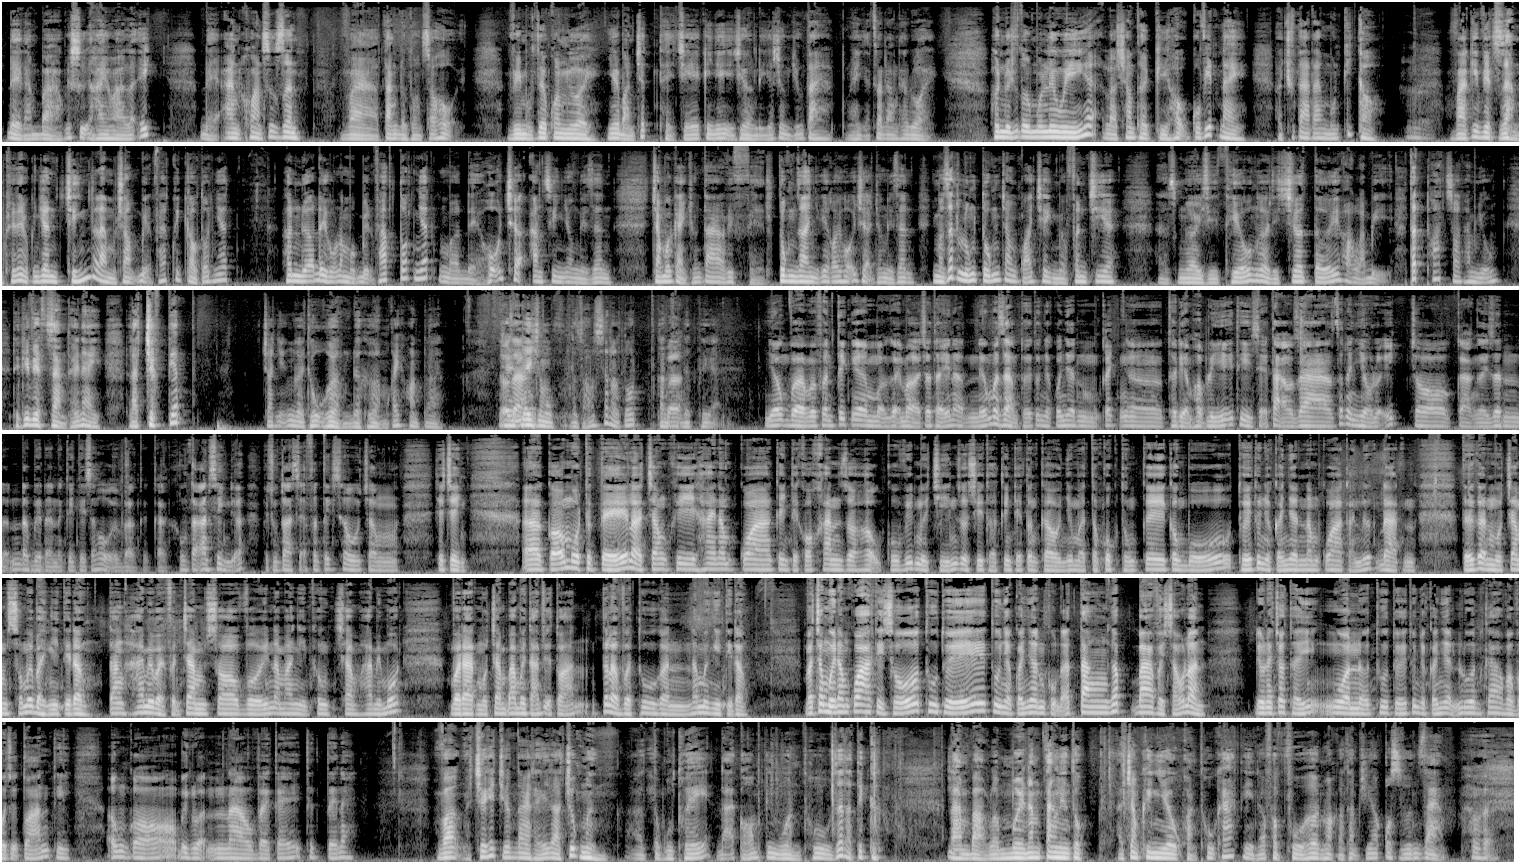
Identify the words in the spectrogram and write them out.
để đảm bảo cái sự hài hòa lợi ích để an khoan sức dân và tăng đồng thuận xã hội. Vì mục tiêu con người như bản chất thể chế kinh tế thị trường, định của chúng ta ngày chúng ta đang theo đuổi. Hơn nữa chúng tôi muốn lưu ý là trong thời kỳ hậu Covid này chúng ta đang muốn kích cầu. Và cái việc giảm thuế thu nhập cá nhân chính là một trong biện pháp kích cầu tốt nhất. Hơn nữa đây cũng là một biện pháp tốt nhất mà để hỗ trợ an sinh cho người dân. Trong bối cảnh chúng ta phải tung ra những cái gói hỗ trợ cho người dân, nhưng mà rất lúng túng trong quá trình mà phân chia. À, người thì thiếu, người thì chưa tới hoặc là bị thất thoát do tham nhũng. Thì cái việc giảm thuế này là trực tiếp cho những người thụ hưởng được hưởng một cách hoàn toàn. Đây là một giáo rất là tốt cần vâng. phải được thực hiện. Như ông vừa mới phân tích ờ, gợi mở cho thấy là nếu mà giảm thuế thu nhập cá nhân một cách ờ, thời điểm hợp lý thì sẽ tạo ra rất là nhiều lợi ích cho cả người dân lẫn đặc biệt là kinh tế xã hội và cả công tác an sinh nữa. Và chúng ta sẽ phân tích sâu trong chương trình. À, có một thực tế là trong khi hai năm qua kinh tế khó khăn do hậu Covid-19 rồi suy thoái kinh tế toàn cầu nhưng mà Tổng cục Thống kê công bố thuế thu nhập cá nhân năm qua cả nước đạt tới gần 167.000 tỷ đồng, tăng 27% so với năm 2021 và đạt 138 dự toán, tức là vượt thu gần 50.000 tỷ đồng. Và trong 10 năm qua thì số thu thuế thu nhập cá nhân cũng đã tăng gấp 3,6 lần Điều này cho thấy nguồn thu thuế thu nhập cá nhân luôn cao và vượt dự toán thì ông có bình luận nào về cái thực tế này? Vâng, trước hết chúng ta thấy là chúc mừng à, Tổng cục Thuế đã có một cái nguồn thu rất là tích cực đảm bảo là 10 năm tăng liên tục trong khi nhiều khoản thu khác thì nó phập phù hơn hoặc là thậm chí nó có xu hướng giảm.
